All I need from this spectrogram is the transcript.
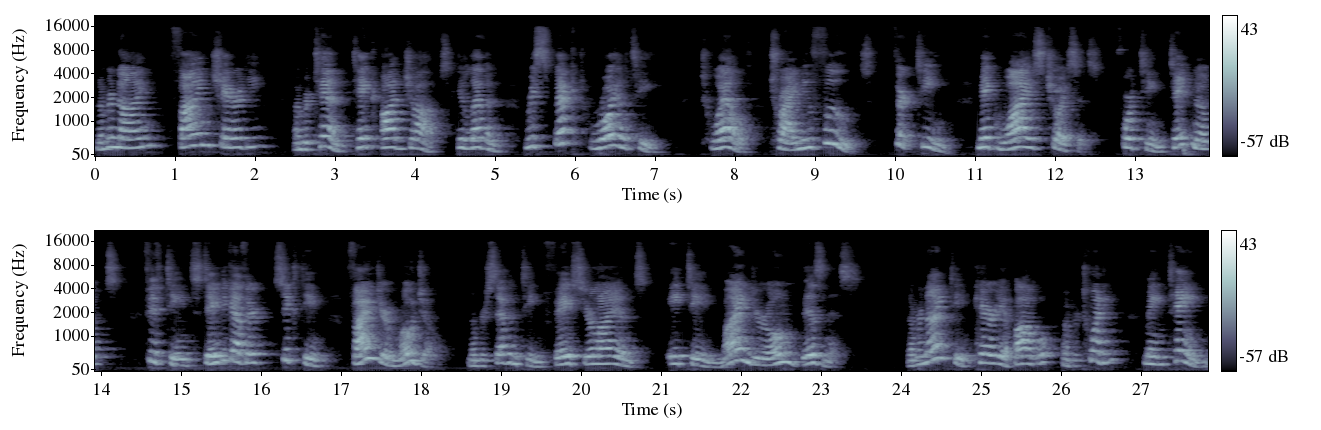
Number nine, find charity. Number 10, take odd jobs. 11, respect royalty. 12, try new foods. 13, make wise choices. 14, take notes. 15, stay together. 16, find your mojo. Number 17, face your lions. 18, mind your own business. Number 19, carry a bottle. Number 20, maintain.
